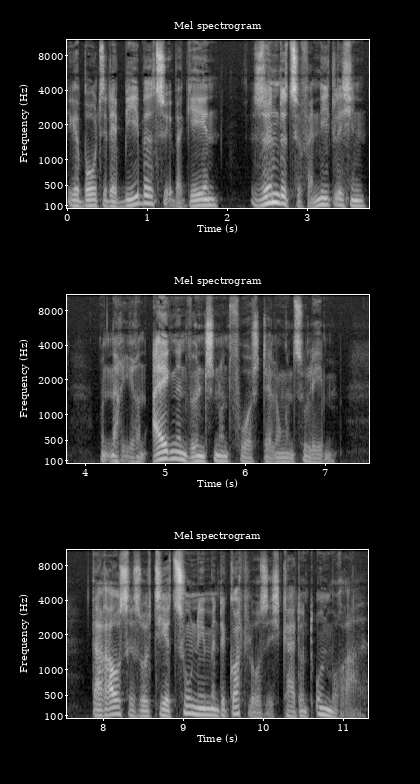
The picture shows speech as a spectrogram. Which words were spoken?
die Gebote der Bibel zu übergehen, Sünde zu verniedlichen und nach ihren eigenen Wünschen und Vorstellungen zu leben. Daraus resultiert zunehmende Gottlosigkeit und Unmoral.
